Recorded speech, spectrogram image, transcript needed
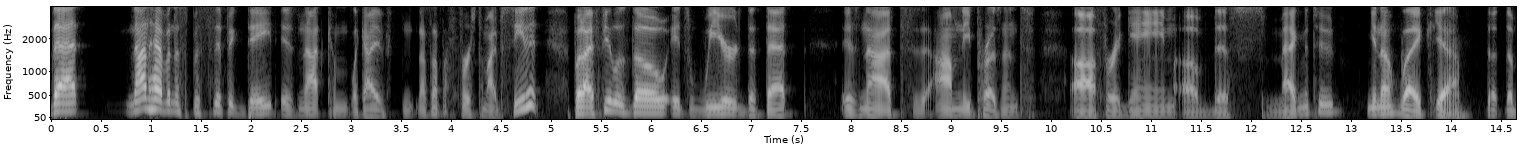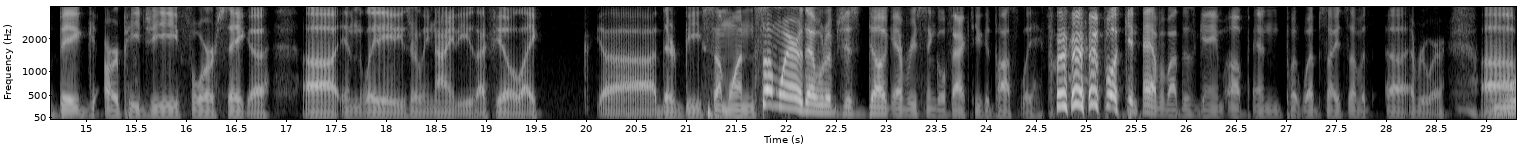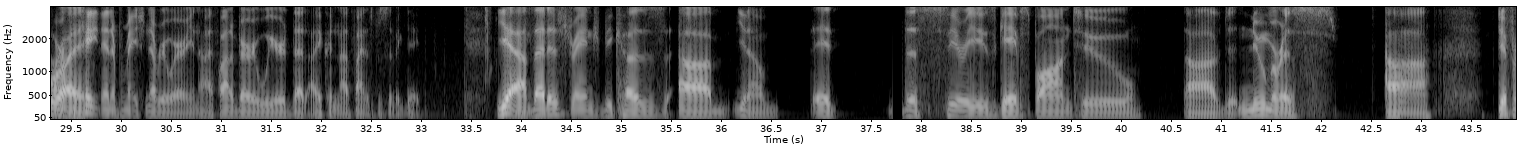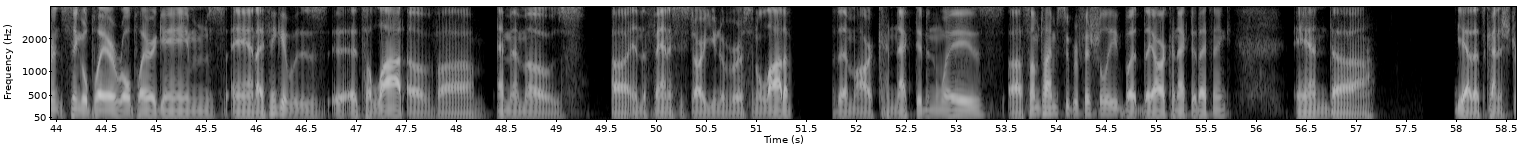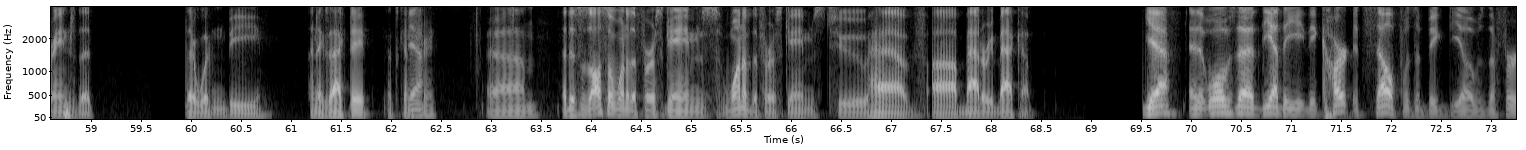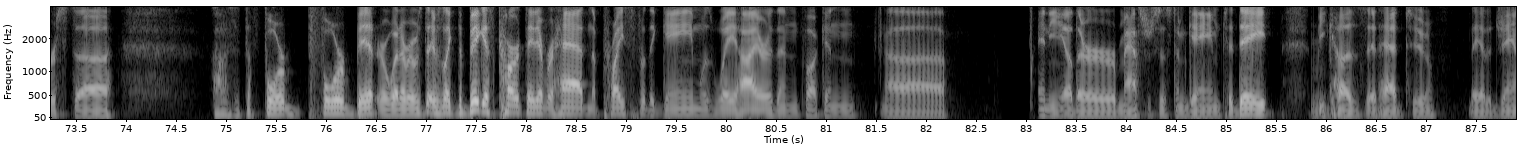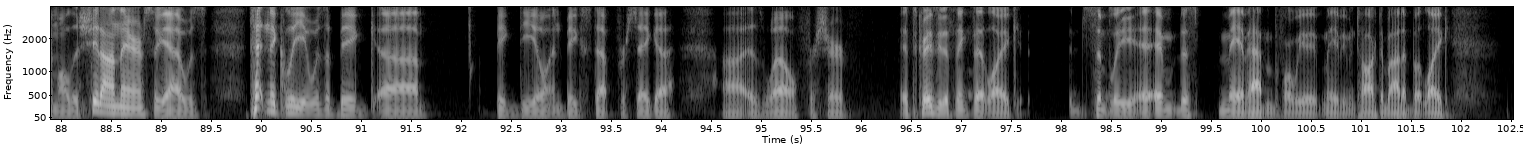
that not having a specific date is not com- like I've that's not the first time I've seen it, but I feel as though it's weird that that is not omnipresent uh, for a game of this magnitude. You know, like yeah, the the big RPG for Sega uh, in the late '80s, early '90s. I feel like uh, there'd be someone somewhere that would have just dug every single fact you could possibly fucking have about this game up and put websites of it uh, everywhere. Uh, right. Take that information everywhere. You know, I found it very weird that I could not find a specific date. Yeah, that is strange because uh, you know it. This series gave spawn to uh, numerous uh, different single player role player games and i think it was it's a lot of uh, mmos uh, in the Phantasy Star universe, and a lot of them are connected in ways, uh, sometimes superficially, but they are connected, I think. And uh, yeah, that's kind of strange that there wouldn't be an exact date. That's kind of yeah. strange. Um, this was also one of the first games, one of the first games to have uh, battery backup. Yeah, and what was the yeah the the cart itself was a big deal. It was the first uh, oh, was it the four four bit or whatever? It was it was like the biggest cart they'd ever had, and the price for the game was way higher than fucking uh, any other Master System game to date mm-hmm. because it had to they had to jam all this shit on there. So yeah, it was technically it was a big uh, big deal and big step for Sega uh, as well for sure. It's crazy to think that like simply and this may have happened before we may have even talked about it, but like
